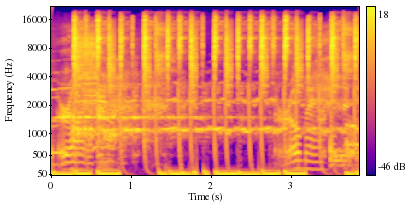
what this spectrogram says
Erotica. Romance.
